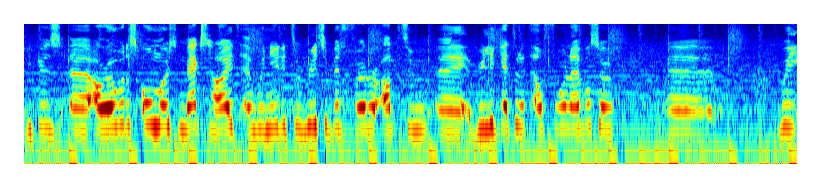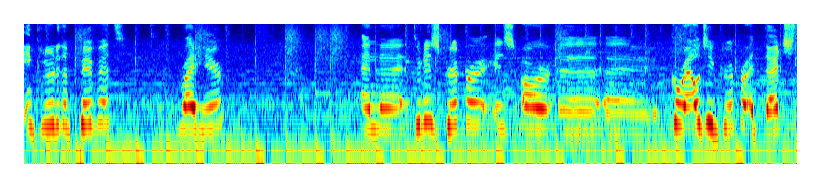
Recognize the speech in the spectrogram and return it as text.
because our robot is almost max height and we needed to reach a bit further up to really get to that L4 level. So we included a pivot right here. And uh, to this gripper is our uh, uh, gripper attached.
